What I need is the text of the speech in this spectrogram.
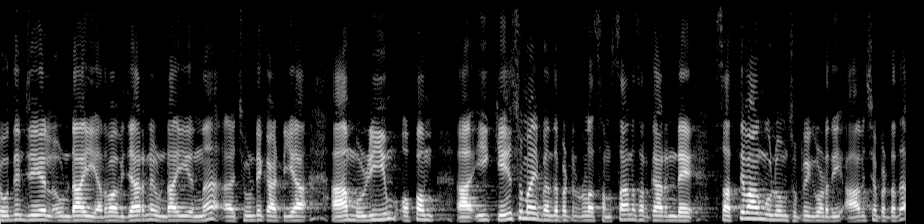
ചോദ്യം ചെയ്യൽ ഉണ്ടായി അഥവാ വിചാരണ ഉണ്ടായി എന്ന് ചൂണ്ടിക്കാട്ടിയ ആ മൊഴിയും ഒപ്പം ഈ കേസുമായി ബന്ധപ്പെട്ടിട്ടുള്ള സംസ്ഥാന സർക്കാരിന്റെ സത്യവാങ്മൂലവും സുപ്രീം കോടതി ആവശ്യപ്പെട്ടത്.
